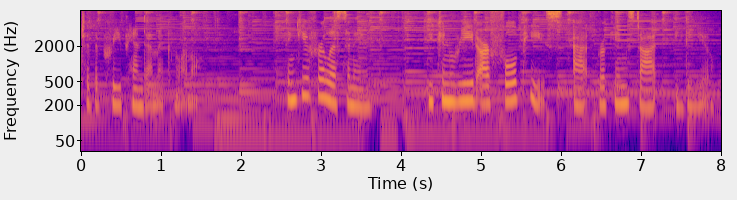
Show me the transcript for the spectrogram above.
to the pre pandemic normal. Thank you for listening. You can read our full piece at brookings.edu.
